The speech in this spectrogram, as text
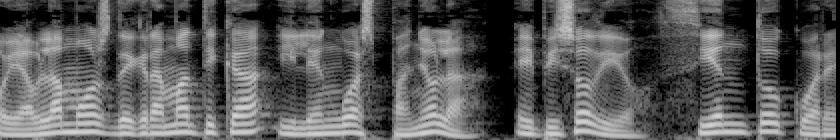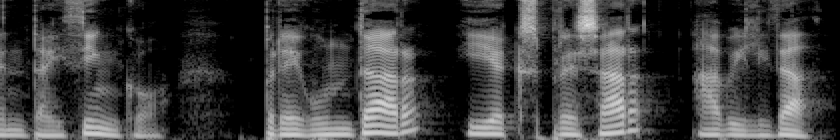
Hoy hablamos de gramática y lengua española, episodio 145. Preguntar y expresar habilidad.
